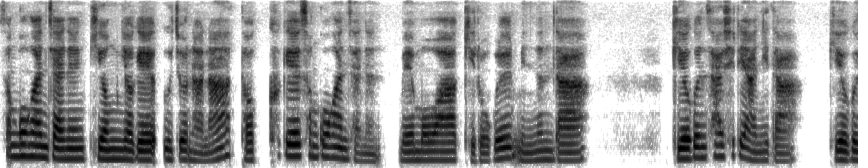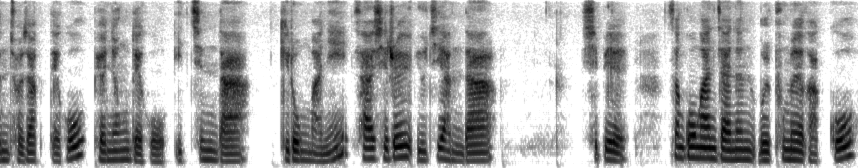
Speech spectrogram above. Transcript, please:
성공한 자는 기억력에 의존하나 더 크게 성공한 자는 메모와 기록을 믿는다. 기억은 사실이 아니다. 기억은 조작되고 변형되고 잊힌다. 기록만이 사실을 유지한다. 11. 성공한 자는 물품을 갖고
